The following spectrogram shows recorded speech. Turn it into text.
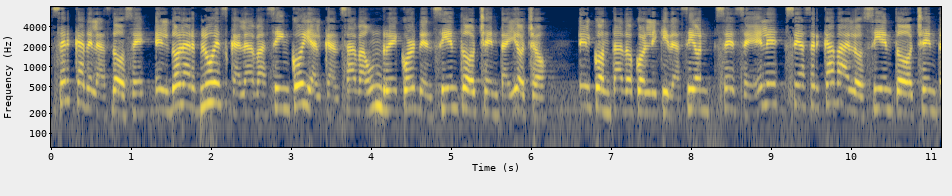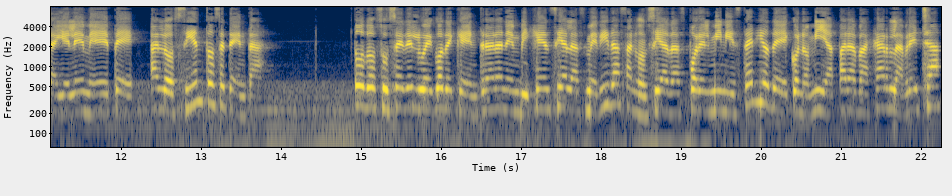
Cerca de las 12, el dólar blue escalaba 5 y alcanzaba un récord en 188. El contado con liquidación, CCL, se acercaba a los 180 y el MEP, a los 170. Todo sucede luego de que entraran en vigencia las medidas anunciadas por el Ministerio de Economía para bajar la brecha,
